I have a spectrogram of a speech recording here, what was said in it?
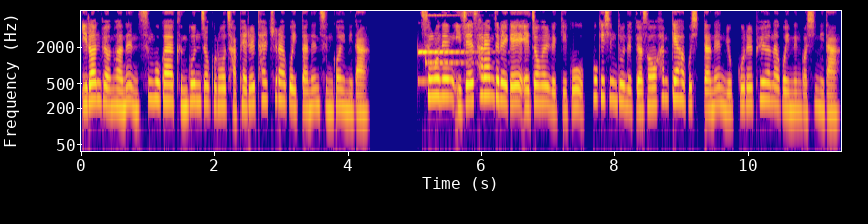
이런 변화는 승호가 근본적으로 자폐를 탈출하고 있다는 증거입니다. 승호는 이제 사람들에게 애정을 느끼고 호기심도 느껴서 함께하고 싶다는 욕구를 표현하고 있는 것입니다.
